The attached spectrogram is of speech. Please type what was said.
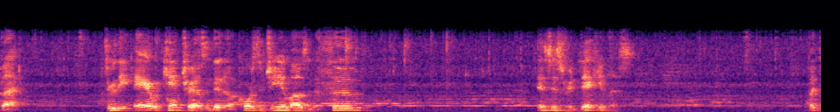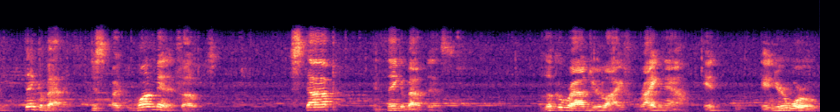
But through the air with chemtrails and then of course the GMOs in the food, it's just ridiculous. But think about it. Just uh, one minute, folks. Stop and think about this. Look around your life right now. In, in your world,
